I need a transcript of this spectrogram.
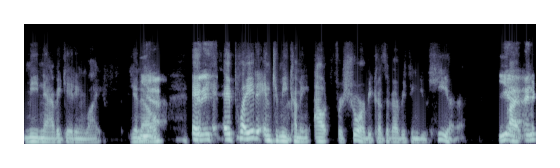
me navigating life, you know? Yeah. It, it played into me coming out for sure because of everything you hear. Yeah, and I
